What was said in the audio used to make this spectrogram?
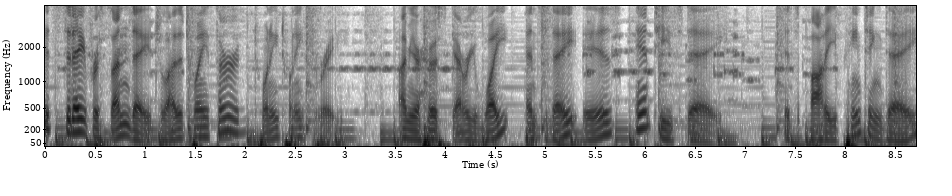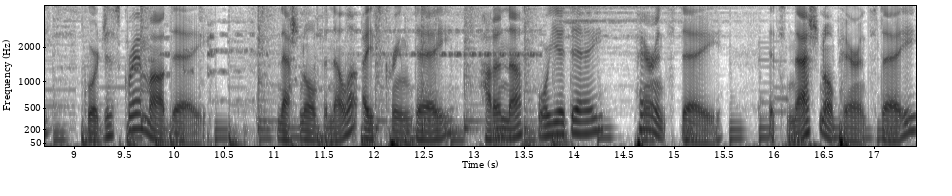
It's today for Sunday, July the 23rd, 2023. I'm your host, Gary White, and today is Auntie's Day. It's Body Painting Day, Gorgeous Grandma Day, National Vanilla Ice Cream Day, Hot Enough For You Day, Parents' Day. It's National Parents' Day,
